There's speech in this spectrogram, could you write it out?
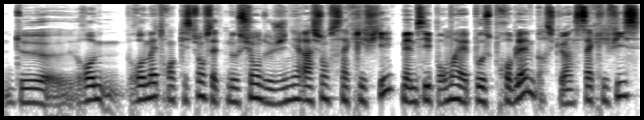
de euh, remettre en question cette notion de génération sacrifiée, même si pour moi elle pose problème parce qu'un sacrifice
